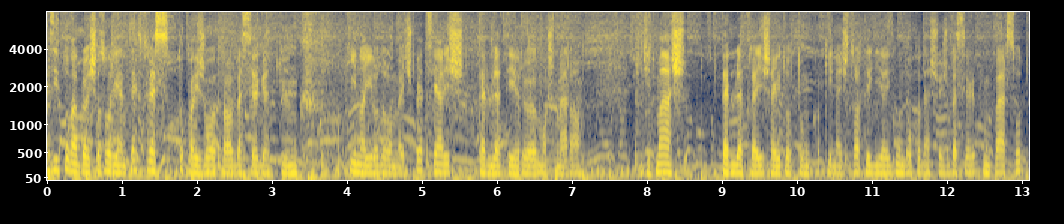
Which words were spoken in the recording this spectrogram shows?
Ez itt továbbra is az Orient Express. Tokai Zsoltal beszélgettünk a kínai irodalom egy speciális területéről, most már a kicsit más területre is eljutottunk, a kínai stratégiai gondolkodásról is beszélgettünk pár szót.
